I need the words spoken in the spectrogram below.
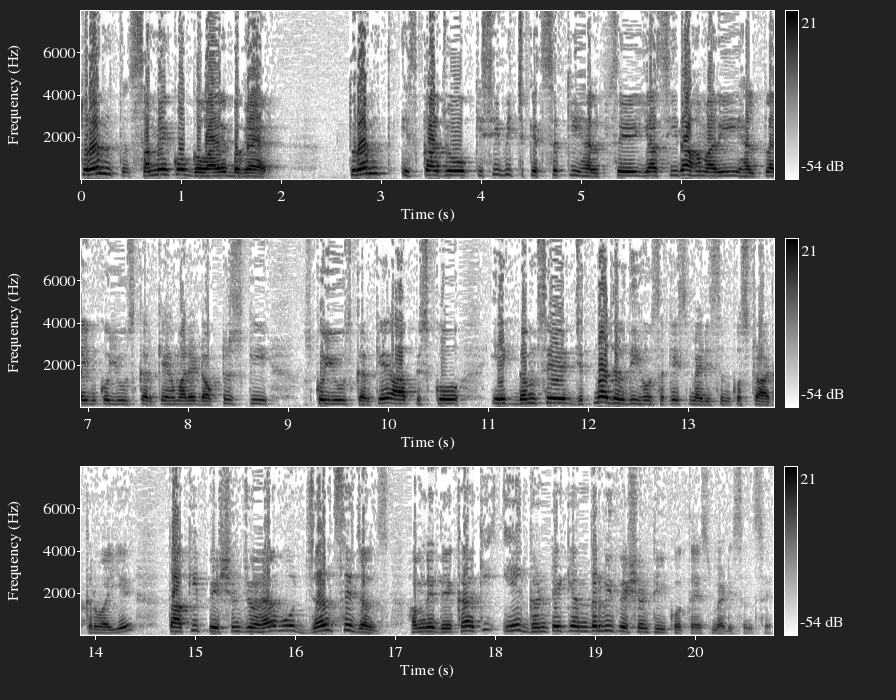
तुरंत समय को गवाए बगैर तुरंत इसका जो किसी भी चिकित्सक की हेल्प से या सीधा हमारी हेल्पलाइन को यूज़ करके हमारे डॉक्टर्स की उसको यूज़ करके आप इसको एकदम से जितना जल्दी हो सके इस मेडिसिन को स्टार्ट करवाइए, ताकि पेशेंट जो है वो जल्द से जल्द, हमने देखा है कि एक घंटे के अंदर भी पेशेंट ठीक होते हैं इस मेडिसिन से।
